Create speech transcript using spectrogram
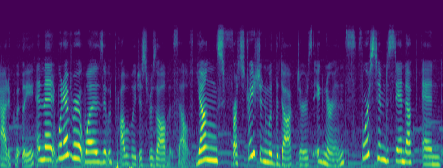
adequately, and that whatever it was, it would probably just resolve itself. Young's frustration with the doctor's ignorance forced him to stand up and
